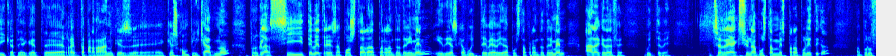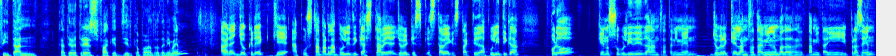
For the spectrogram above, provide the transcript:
i que té aquest eh, repte per davant que és, eh, que és complicat, no? Però clar, si TV3 aposta ara per l'entreteniment i dies que 8TV havia d'apostar per l'entreteniment, ara què ha de fer 8TV? Potser reaccionar apostant més per la política, aprofitant que TV3 fa aquest gir cap a l'entreteniment? A veure, jo crec que apostar per la política està bé, jo crec que està bé que es tracti de política, però que no s'oblidi de l'entreteniment. Jo crec que l'entreteniment va de- també tenir present.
